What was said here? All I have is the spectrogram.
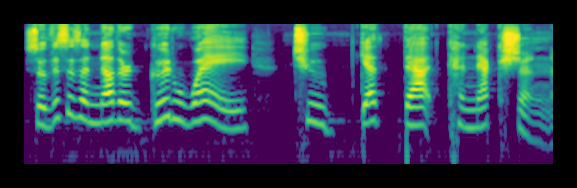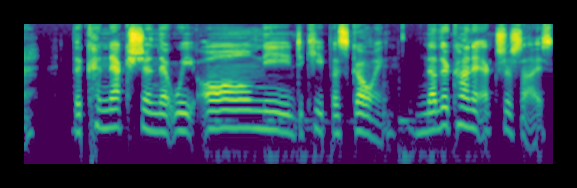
So, this is another good way to get that connection, the connection that we all need to keep us going. Another kind of exercise.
